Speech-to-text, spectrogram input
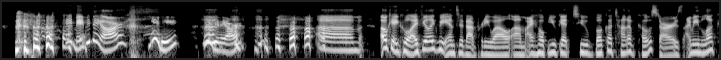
hey, maybe they are. maybe. Maybe they are. um, okay, cool. I feel like we answered that pretty well. Um, I hope you get to book a ton of co-stars. I mean, look,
